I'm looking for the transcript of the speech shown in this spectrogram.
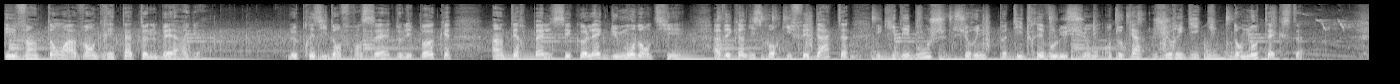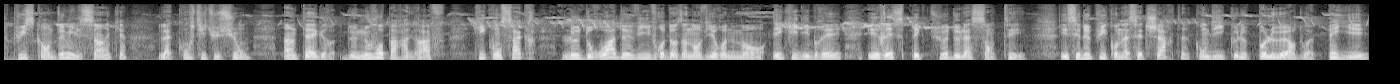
et 20 ans avant Greta Thunberg. Le président français de l'époque interpelle ses collègues du monde entier avec un discours qui fait date et qui débouche sur une petite révolution, en tout cas juridique, dans nos textes. Puisqu'en 2005, la Constitution intègre de nouveaux paragraphes qui consacrent le droit de vivre dans un environnement équilibré et respectueux de la santé. Et c'est depuis qu'on a cette charte qu'on dit que le pollueur doit payer,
